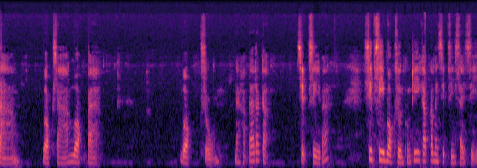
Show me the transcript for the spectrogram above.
3 บวก 3 บวก 8 บวกศูนย์นะครับได้เท่ากับสิบสี่ปะสิบสี่บวกศูนย์คงที่ครับก็เป็นสิบสี่ใส่สี่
